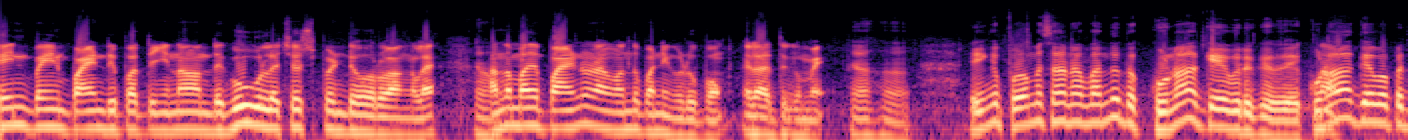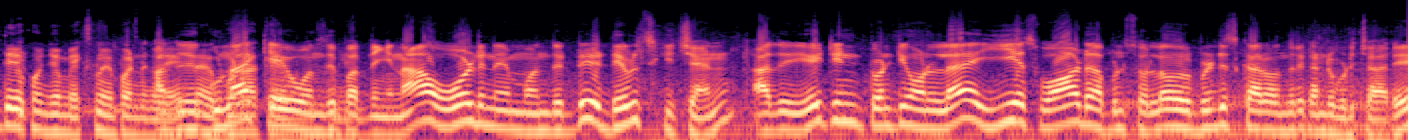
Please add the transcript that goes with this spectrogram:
மெயின் மெயின் பாயிண்ட் பார்த்தீங்கன்னா அந்த கூகுளில் சர்ச் பண்ணிட்டு வருவாங்களே அந்த மாதிரி பாயிண்ட்டும் நாங்கள் வந்து பண்ணி கொடுப்போம் எல்லாத்துக்குமே. இங்க ஃபேமஸான வந்து இந்த குணா கேவ் இருக்குது. குணா கேவை பத்தி கொஞ்சம் எக்ஸ்பிளைன் பண்ணுங்க அது குணா கேவ் வந்து பார்த்தீங்கன்னா ஓல்டு நேம் வந்துட்டு டெவில்ஸ் கிச்சன் அது எயிட்டீன் டுவெண்ட்டி ஒனில் இஎஸ் வார்டு அப்படின்னு சொல்ல ஒரு பிரிட்டிஷ்கார் வந்துட்டு கண்டுபிடிச்சாரு.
